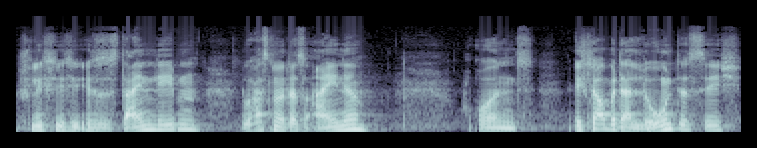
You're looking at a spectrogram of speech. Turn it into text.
schließlich ist es dein Leben. Du hast nur das eine. Und ich glaube, da lohnt es sich,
